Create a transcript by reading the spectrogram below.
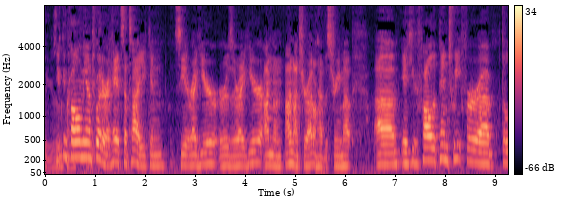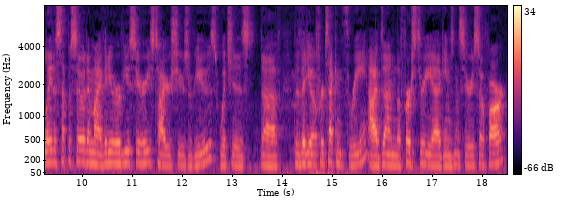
In You can follow me on Twitter at Hey It's Ty. You can see it right here, or is it right here? I'm not, I'm not sure. I don't have the stream up. Um, if you follow the pinned tweet for uh, the latest episode in my video review series, Tire Shoes Reviews, which is the the video for Tekken 3. I've done the first three uh, games in the series so far.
